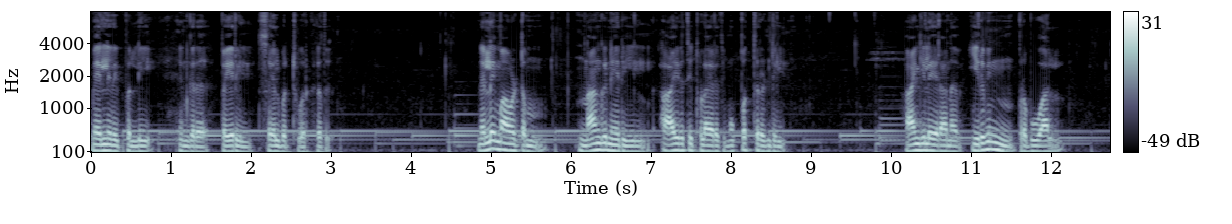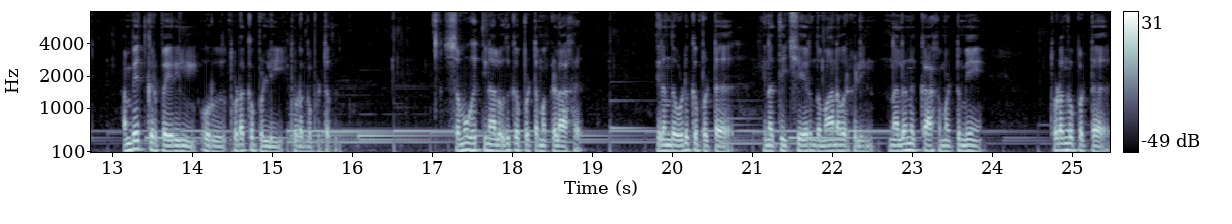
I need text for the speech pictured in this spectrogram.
மேல்நிலைப்பள்ளி என்கிற பெயரில் செயல்பட்டு வருகிறது. நெல்லை மாவட்டம் நாங்குநேரியில் ஆயிரத்தி தொள்ளாயிரத்தி முப்பத்தி ரெண்டில் ஆங்கிலேயரான இருவின் பிரபுவால் அம்பேத்கர் பெயரில் ஒரு தொடக்கப்பள்ளி தொடங்கப்பட்டது. சமூகத்தினால் ஒதுக்கப்பட்ட மக்களாக இருந்த ஒடுக்கப்பட்ட இனத்தைச் சேர்ந்த மாணவர்களின் நலனுக்காக மட்டுமே தொடங்கப்பட்ட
